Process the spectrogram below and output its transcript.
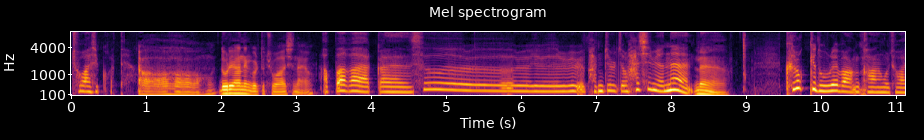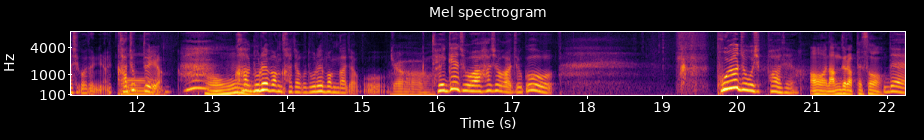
좋아하실 것 같아요. 아 노래하는 걸 또 좋아하시나요? 아빠가 약간 술 반주를 좀 하시면은 네. 그렇게 노래방 가는 걸 좋아하시거든요. 가족들이랑 오. 가, 노래방 가자고 노래방 가자고 야. 되게 좋아하셔가지고 보여주고 싶어 하세요. 어 남들 앞에서 네,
